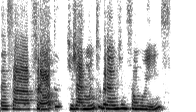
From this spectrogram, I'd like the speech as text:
essa frota, que já é muito grande em São Luís,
